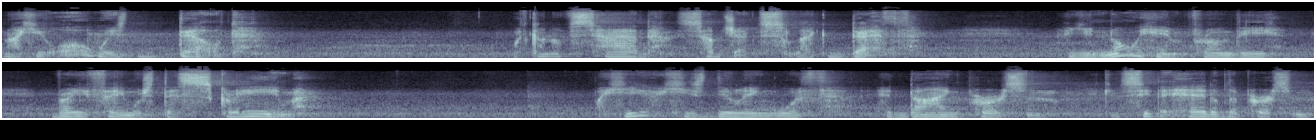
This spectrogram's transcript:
Now, he always dealt with kind of sad subjects like death. You know him from the very famous The Scream. But here he's dealing with a dying person. You can see the head of the person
